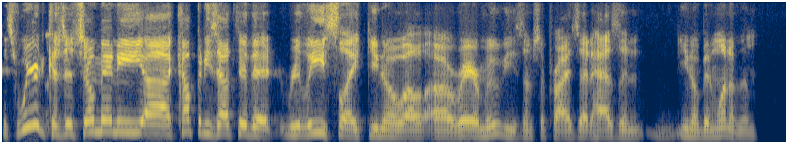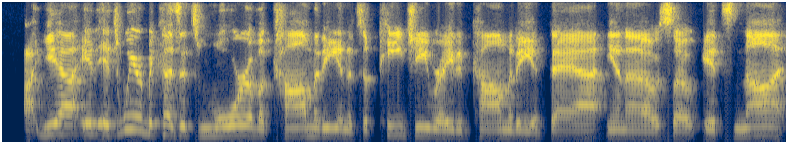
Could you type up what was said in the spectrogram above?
it's weird because there's so many uh, companies out there that release like you know uh, rare movies. I'm surprised that hasn't you know been one of them. Uh, yeah, it, it's weird because it's more of a comedy and it's a PG rated comedy at that, you know, so it's not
